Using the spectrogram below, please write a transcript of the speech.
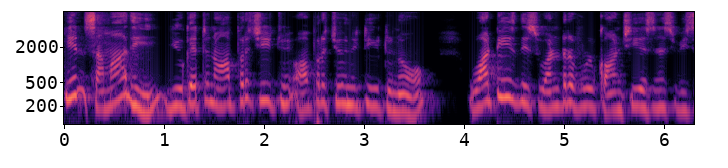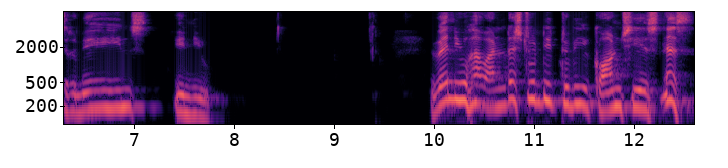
In samadhi, you get an opportunity, opportunity to know what is this wonderful consciousness which remains in you. When you have understood it to be consciousness,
